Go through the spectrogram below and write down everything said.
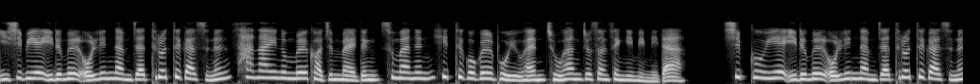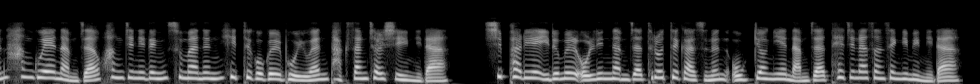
20위에 이름을 올린 남자 트로트 가수는 사나이 눈물 거짓말 등 수많은 히트곡을 보유한 조항조 선생님입니다. 19위에 이름을 올린 남자 트로트 가수는 항구의 남자 황진이 등 수많은 히트곡을 보유한 박상철 씨입니다. 18위에 이름을 올린 남자 트로트 가수는 옥경이의 남자 태진아 선생님입니다.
